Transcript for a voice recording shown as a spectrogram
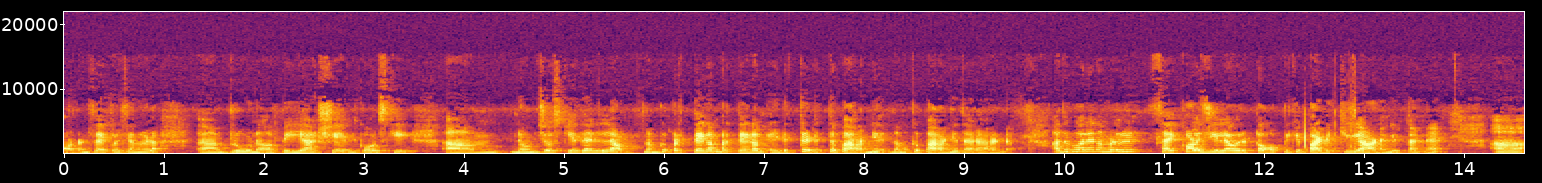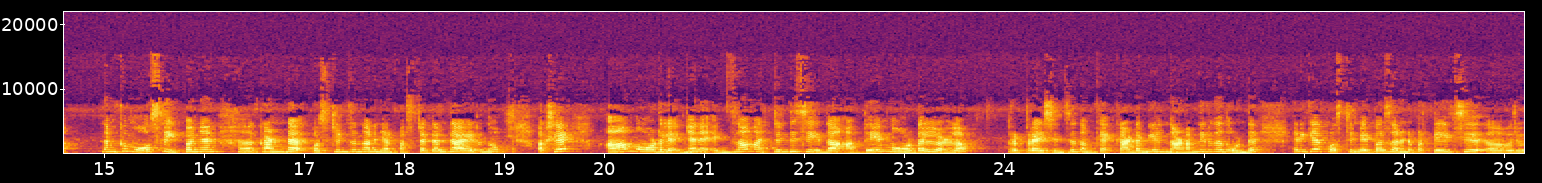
modern psychology അങ്ങനെയുള്ള ബ്രൂണർ പിയാഷെ ഷേവിഗോഡ്സ്കി നോംചോസ്കി ഇതെല്ലാം നമുക്ക് പ്രത്യേകം പ്രത്യേകം എടുത്തെടുത്ത് പറഞ്ഞ് നമുക്ക് പറഞ്ഞു തരാറുണ്ട്. അതുപോലെ നമ്മളൊരു സൈക്കോളജിയിലെ ഒരു ടോപ്പിക്ക് പഠിക്കുകയാണെങ്കിൽ തന്നെ നമുക്ക് മോസ്റ്റ്ലി ഇപ്പം ഞാൻ കണ്ട ക്വസ്റ്റ്യൻസ് എന്ന് പറഞ്ഞാൽ ഞാൻ ഫസ്റ്റ് അറ്റംപ്റ്റ് ആയിരുന്നു. പക്ഷേ ആ മോഡൽ ഞാൻ എക്സാം അറ്റൻഡ് ചെയ്ത അതേ മോഡലിലുള്ള പ്രിപ്പറേഷൻസ് നമുക്ക് അക്കാഡമിയിൽ നടന്നിരുന്നത് കൊണ്ട് എനിക്ക് ആ ക്വസ്റ്റ്യൻ പേപ്പേഴ്സ് പറഞ്ഞിട്ട് പ്രത്യേകിച്ച് ഒരു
